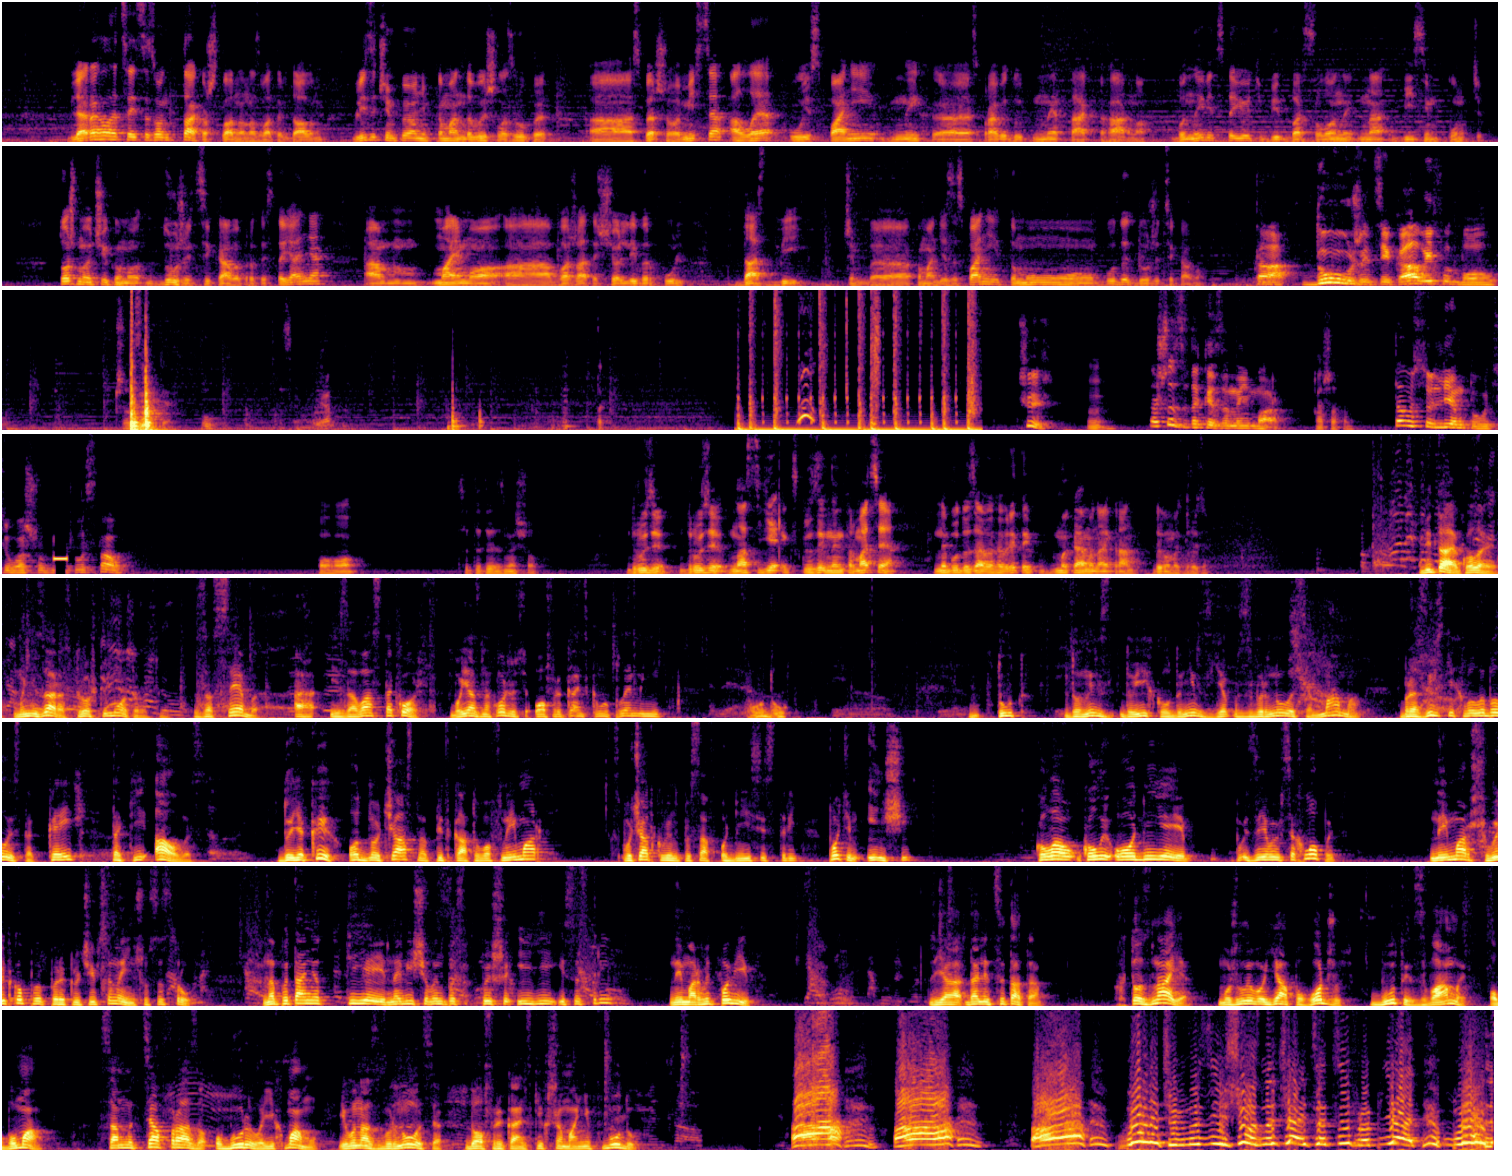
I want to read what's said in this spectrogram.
Для Реала цей сезон також складно назвати вдалим. В лізі чемпіонів команда вийшла з групи а, з першого місця, але у Іспанії в них справи йдуть не так гарно. Вони відстають від Барселони на 8 пунктів. Тож ми очікуємо дуже цікаве протистояння. А, маємо а, вважати, що Ліверпуль дасть бій чим, е, команді з Іспанії, тому буде дуже цікаво. Так, дуже цікавий футбол. Що це таке? Це не я. Так. Чуєш? М. А що це таке за Неймар? А що там? Та ось о ленту оцю вашу, блядь, листав. Ого. Це ти, ти знайшов. Друзі, друзі, в нас є ексклюзивна інформація. Не буду зайве говорити, вмикаємо на екран. Дивимось, друзі. Вітаю, колеги! Мені зараз трошки моторошно. За себе, а і за вас також. Бо я знаходжуся у африканському племені Вуду. Тут до них до їх колдунів звернулася мама бразильських волейболиста Кейт та Кі Алвес, до яких одночасно підкатував Неймар. Спочатку він писав одній сестрі, потім іншій. Коли у однієї з'явився хлопець, Неймар швидко переключився на іншу сестру. На питання тієї, навіщо він пише і їй, і сестрі, Неймар відповів. Я далі цитата. Хто знає, можливо, я погоджусь бути з вами обома. Саме ця фраза обурила їх маму, і вона звернулася до африканських шаманів Вуду. А! Боляче в нозі! Що означає ця цифра 5? Боля!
